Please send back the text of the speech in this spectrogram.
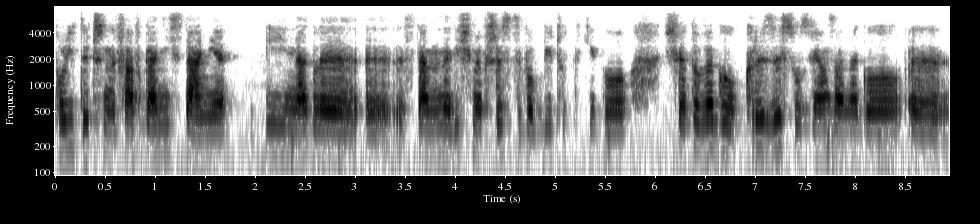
polityczny w Afganistanie i nagle e, stanęliśmy wszyscy w obliczu takiego światowego kryzysu związanego e,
